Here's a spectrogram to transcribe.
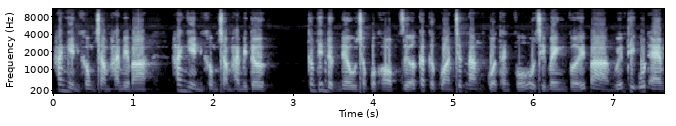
2023-2024. Thông tin được nêu trong cuộc họp giữa các cơ quan chức năng của thành phố Hồ Chí Minh với bà Nguyễn Thị Út Em,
